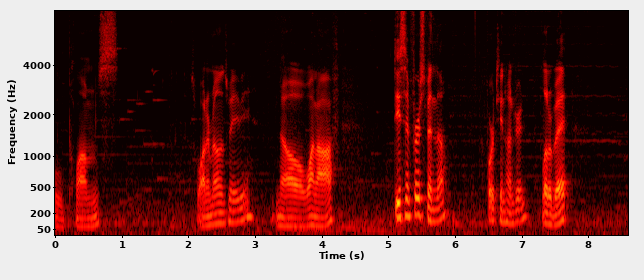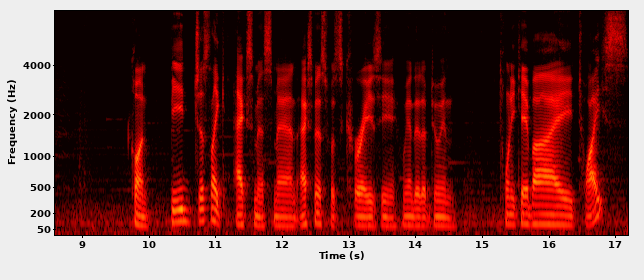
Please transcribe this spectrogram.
ooh, plums. It's Watermelons maybe? No, one off. Decent first spin though. 1400, a little bit. Come on. Be just like Xmas, man. Xmas was crazy. We ended up doing 20k buy twice?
